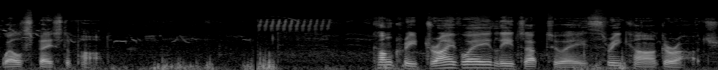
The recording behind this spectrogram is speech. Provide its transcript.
well spaced apart. Concrete driveway leads up to a three car garage.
